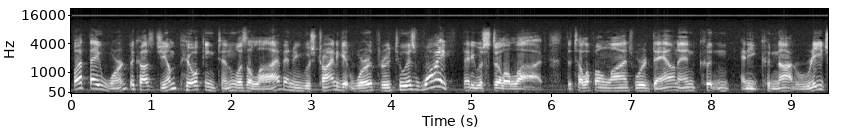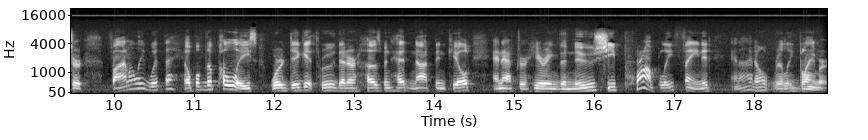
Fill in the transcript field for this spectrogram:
But they weren't because Jim Pilkington was alive and he was trying to get word through to his wife that he was still alive. The telephone lines were down and couldn't and he could not reach her. Finally, with the help of the police, word did get through that her husband had not been killed. And after hearing the news, she promptly fainted, and I don't really blame her.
